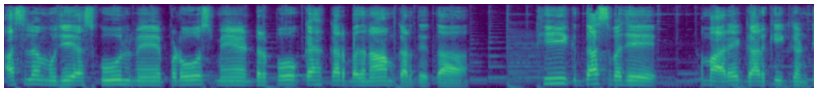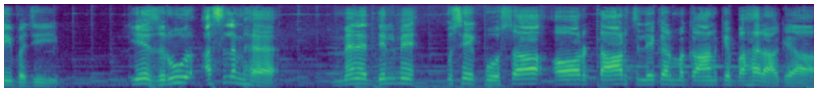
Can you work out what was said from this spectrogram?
اسلم مجھے اسکول میں، پڑوس میں ڈرپو کہہ کر بدنام کر دیتا۔ ٹھیک دس بجے ہمارے گھر کی گھنٹی بجی۔ یہ ضرور اسلم ہے۔ میں نے دل میں اسے کوسا اور ٹارچ لے کر مکان کے باہر آ گیا۔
